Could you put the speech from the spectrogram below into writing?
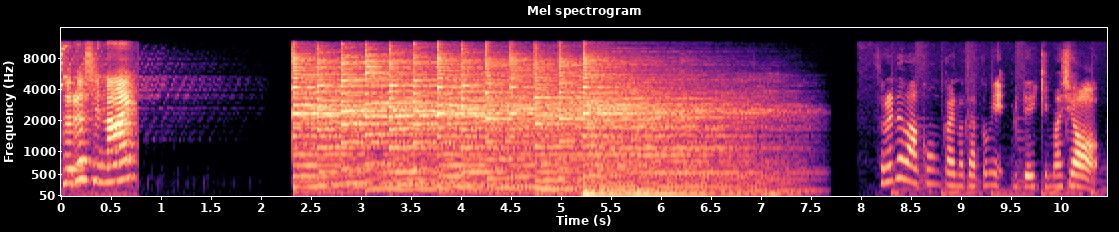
するしない？それでは今回の匠見ていきましょう。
